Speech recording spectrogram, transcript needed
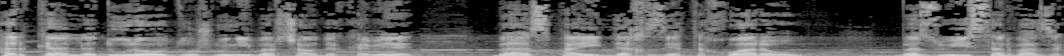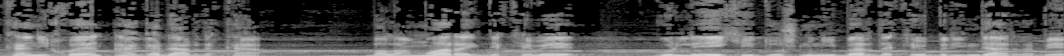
هەرکە لە دوورەوە دوژمنی بەرچاو دەکەوێ بە ئەسپایی دەخزێتە خوارەوە و بە زووی سەربازەکانی خۆیان ئاگادار دەکا بەڵام واڕێک دەکەوێ گولەیەکی دوژمنی بەردەکەوێ بریندار دەبێ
